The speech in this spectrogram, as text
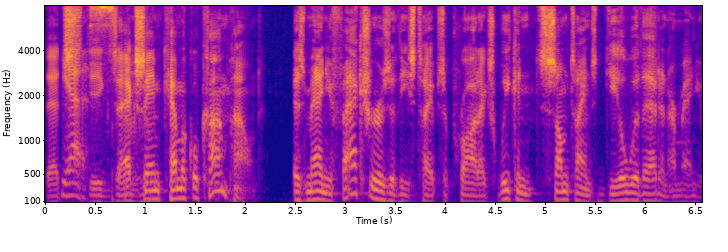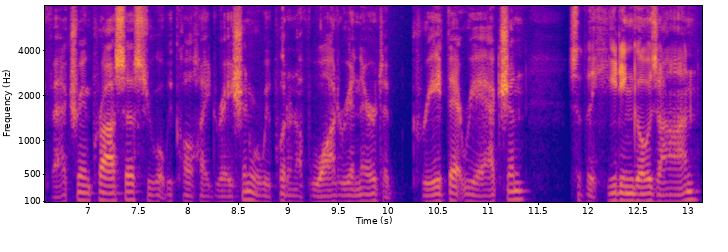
That's Yes. the exact Mhm. same chemical compound. As manufacturers of these types of products, we can sometimes deal with that in our manufacturing process through what we call hydration, where we put enough water in there to create that reaction so the heating goes on.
